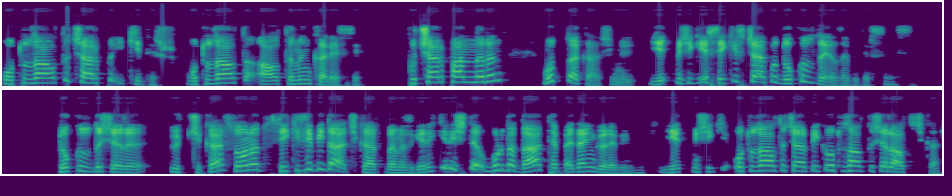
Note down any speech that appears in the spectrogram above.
36 çarpı 2'dir. 36 6'nın karesi. Bu çarpanların mutlaka şimdi 72'ye 8 çarpı 9 da yazabilirsiniz. 9 dışarı 3 çıkar. Sonra 8'i bir daha çıkartmanız gerekir. İşte burada daha tepeden görebilmek. 72 36 çarpı 2 36 dışarı 6 çıkar.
